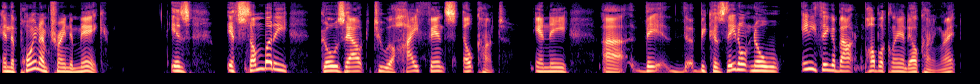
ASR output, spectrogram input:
And the point i'm trying to make is if somebody goes out to a high fence elk hunt and they uh, they the, because they don't know anything about public land elk hunting right?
